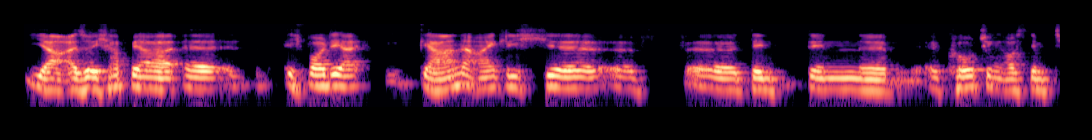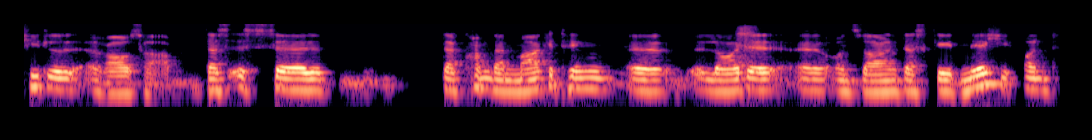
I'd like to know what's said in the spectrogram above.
Ja, also ich habe ja, äh, ich wollte ja gerne eigentlich äh, äh, den, den äh, Coaching aus dem Titel raushaben. Das ist, äh, da kommen dann Marketing-Leute und sagen, das geht nicht. Und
